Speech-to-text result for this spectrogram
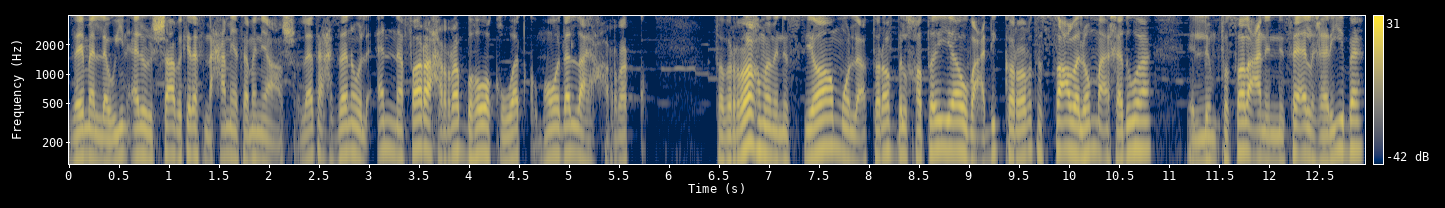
زي ما اللويين قالوا للشعب كده في نحامية 8 10 لا تحزنوا لأن فرح الرب هو قوتكم هو ده اللي هيحرككم. فبالرغم من الصيام والاعتراف بالخطية وبعدين القرارات الصعبة اللي هم أخدوها الانفصال عن النساء الغريبة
